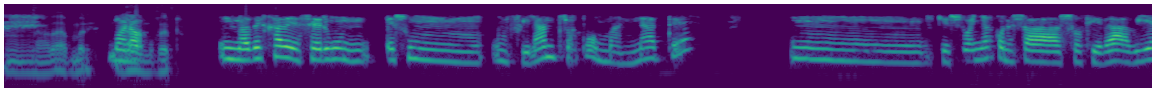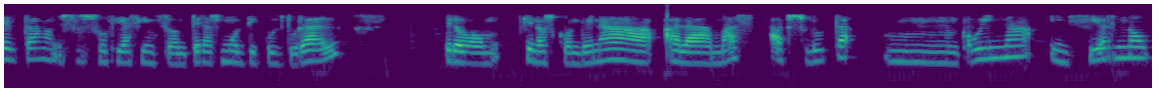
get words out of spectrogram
Nada, hombre. Bueno, no deja de ser un, es un, un filántropo, un magnate, mm, que sueña con esa sociedad abierta, con esa sociedad sin fronteras multicultural, pero que nos condena a la más absoluta mm, ruina, infierno,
